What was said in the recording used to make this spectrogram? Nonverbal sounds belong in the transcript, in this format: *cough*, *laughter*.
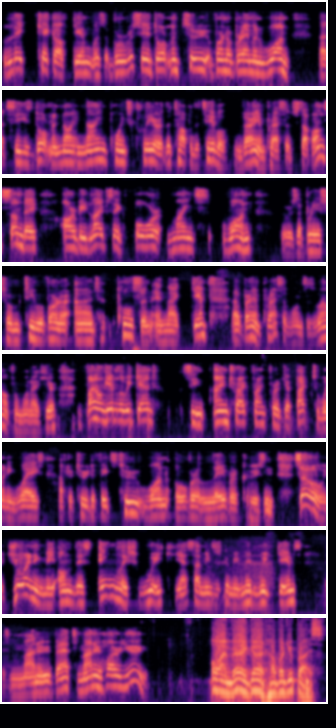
Late kickoff game was Borussia Dortmund 2, Werder Bremen 1. That sees Dortmund now nine points clear at the top of the table. Very impressive stuff. On Sunday, RB Leipzig 4, Mainz 1. There was a brace from Timo Werner and Poulsen in that game. Uh, very impressive ones as well, from what I hear. Final game of the weekend, seen Eintracht Frankfurt get back to winning ways after two defeats, 2-1 over Leverkusen. So, joining me on this English week, yes, that means it's going to be midweek games, is Manu Veth. Manu, how are you? Oh, I'm very good. How about you, Bryce?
